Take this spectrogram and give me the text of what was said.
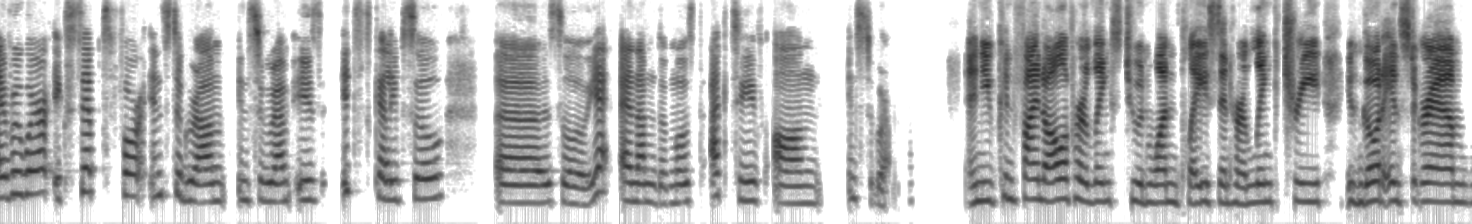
everywhere except for Instagram. Instagram is it's Calypso. Uh, so yeah, and I'm the most active on Instagram and you can find all of her links to in one place in her link tree. You can go to Instagram,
